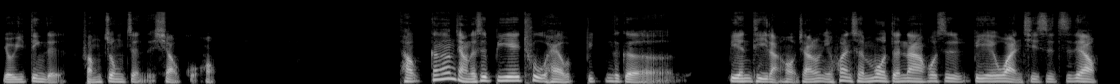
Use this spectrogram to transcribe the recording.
有一定的防重症的效果哈。好，刚刚讲的是 BA two 还有 B 那个 BNT 啦哈。假如你换成莫德纳或是 BA one，其实资料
